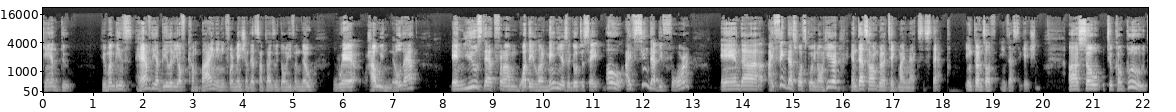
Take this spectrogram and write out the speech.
can do. Human beings have the ability of combining information that sometimes we don't even know where how we know that and use that from what they learned many years ago to say, oh, I've seen that before. And uh, I think that's what's going on here. And that's how I'm going to take my next step in terms of investigation. Uh, so, to conclude,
